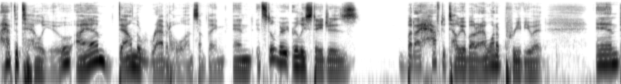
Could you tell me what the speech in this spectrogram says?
I have to tell you, I am down the rabbit hole on something, and it's still very early stages, but I have to tell you about it. I want to preview it. And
